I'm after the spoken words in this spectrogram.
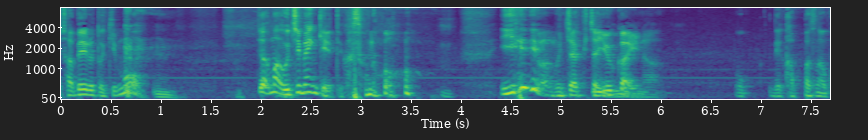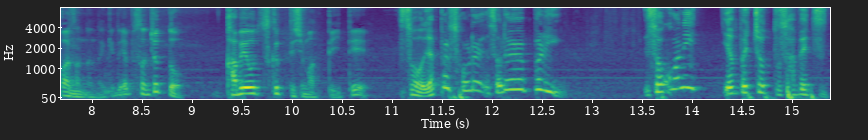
喋る時も、ん。じゃあまあ内弁慶っていうかその家ではむちゃくちゃ愉快な、おで活発なお母さんなんだけど、やっぱそのちょっと壁を作ってしまっていて。そうやっぱりそれそれはやっぱりそこにやっぱりちょっと差別っ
